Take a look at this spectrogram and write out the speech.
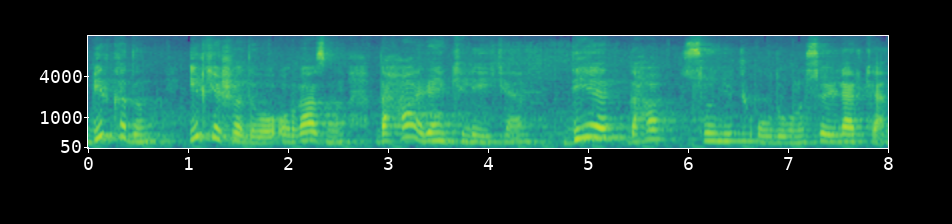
Bir kadın ilk yaşadığı orgazmın daha renkli iken, diğer daha sönük olduğunu söylerken,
